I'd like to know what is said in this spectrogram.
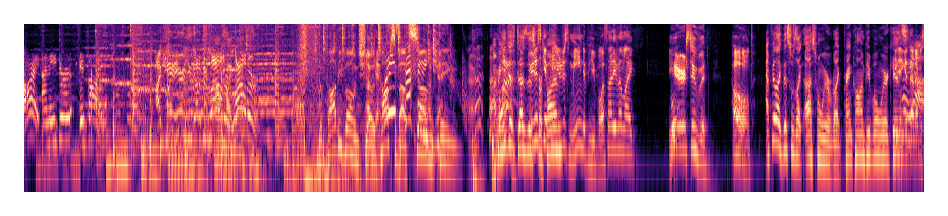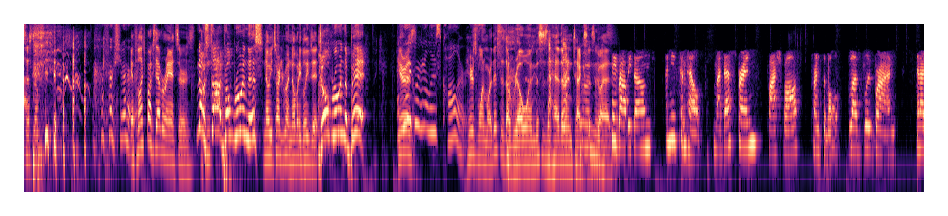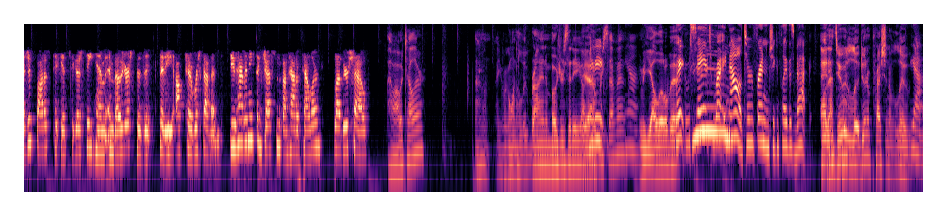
All right, I need your advice. I can't hear you. You got to be louder, oh my gosh. louder. The Bobby Bones Show Okay. talks What is about happening? something. I mean, he just does this you just for get, fun. You're just mean to people. It's not even like you're stupid. Hold. I feel like this was like us when we were like prank calling people when we were You kids. didn't get that out of oh, his system. for sure. If Lunchbox ever answers, No, stop. Don't ruin this. no, it's already ruined. Nobody believes it. Don't ruin the bit. I feel is like we're gonna lose callers. here's one more. This is a real one. This is Heather in Texas. Go ahead. Hey, Bobby Bones. I need some help. My best friend, Flash Boss, principal, loves Luke Bryan, and I just bought us tickets to go see him in Bossier City October 7th. Do you have any suggestions on how to tell her? Love your show. How I would tell her? I don't. You were going to Luke Bryan in Bossier City on Yeah. October seventh. Yeah. Let me yell a little bit. Wait, say it right now to her friend, and she can play this back. Eddie, oh, that's do cool. Lu- do an impression of Luke. Yeah,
